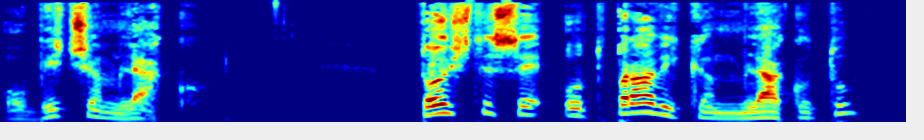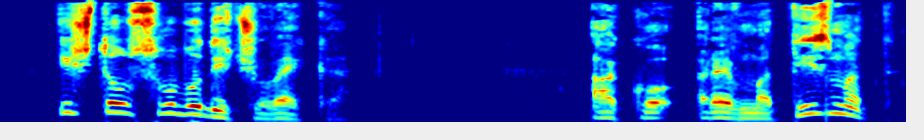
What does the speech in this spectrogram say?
обича мляко. Той ще се отправи към млякото и ще освободи човека. Ако ревматизмът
